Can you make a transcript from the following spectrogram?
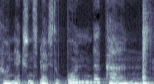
Connections bleibst du unbekannt.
